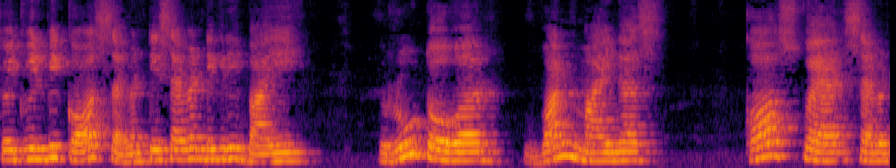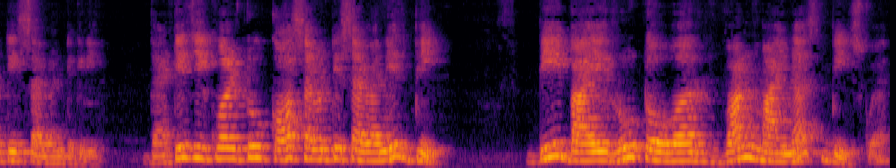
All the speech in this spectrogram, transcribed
So it will be cos 77 degree by root over 1 minus cos square 77 degree that is equal to cos 77 is b. b by root over 1 minus b square.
